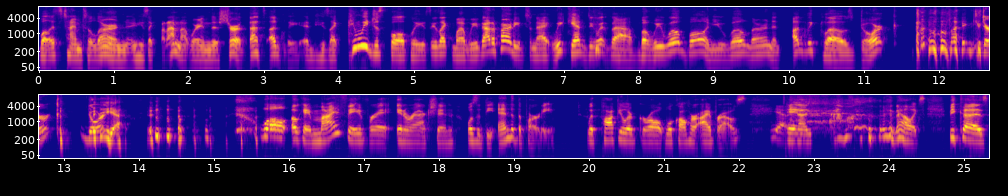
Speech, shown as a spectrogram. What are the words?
well, it's time to learn. And he's like, but I'm not wearing this shirt. That's ugly. And he's like, can we just bowl, please? He's like, well, we've got a party tonight. We can't do it now, but we will bowl and you will learn an ugly clothes, dork. like, Dirk, Dork. yeah. well, okay. My favorite interaction was at the end of the party with popular girl. We'll call her eyebrows Yeah. and and Alex because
